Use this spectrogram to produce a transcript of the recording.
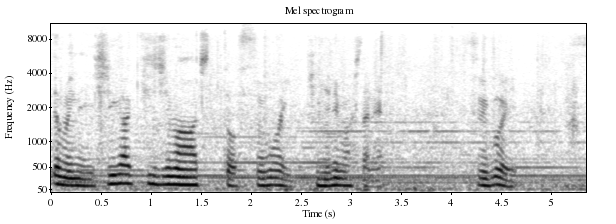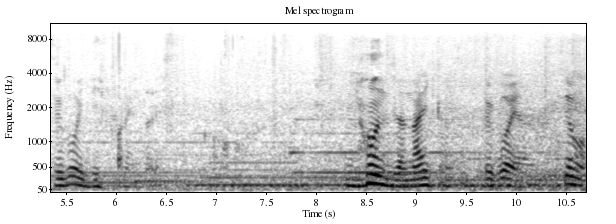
でもね石垣島はちょっとすごい気に入りましたね。すごいすごいディファレントです。日本じゃない感すごいある。でも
